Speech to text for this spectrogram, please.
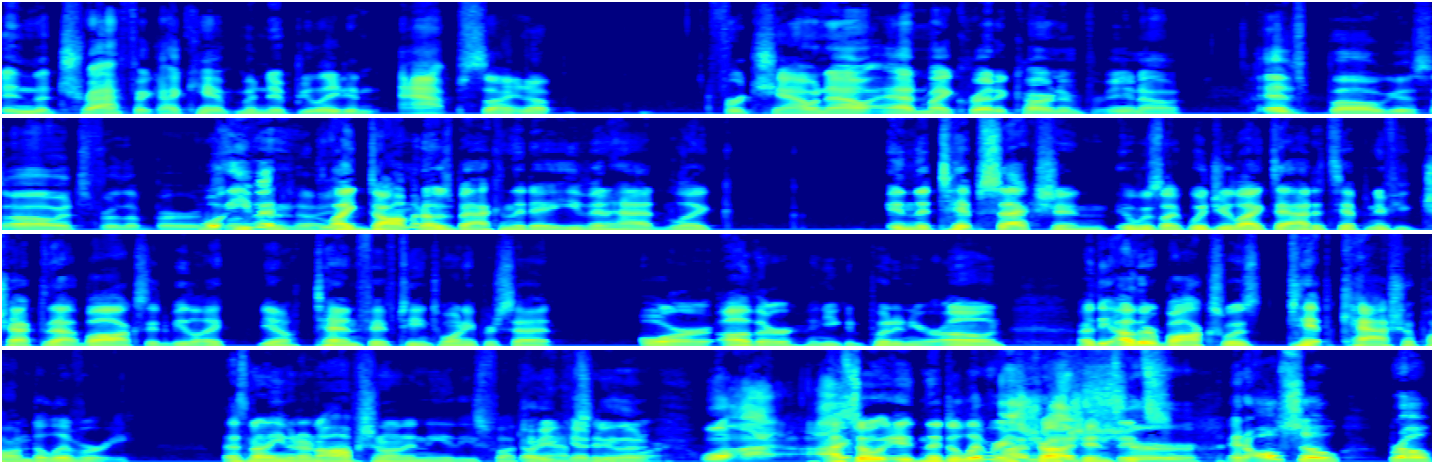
in the traffic. I can't manipulate an app sign up for Chow Now. Add my credit card and you know. It's bogus. Oh, it's for the birds. Well, even like Domino's back in the day even had like in the tip section, it was like, would you like to add a tip? And if you checked that box, it'd be like, you know, 10, 15, 20% or other, and you could put in your own. Or the other box was tip cash upon delivery. That's not even an option on any of these fucking oh, you apps can't do anymore. that. Well, I, Uh, I so in the delivery instructions, sure. it's and also, bro,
